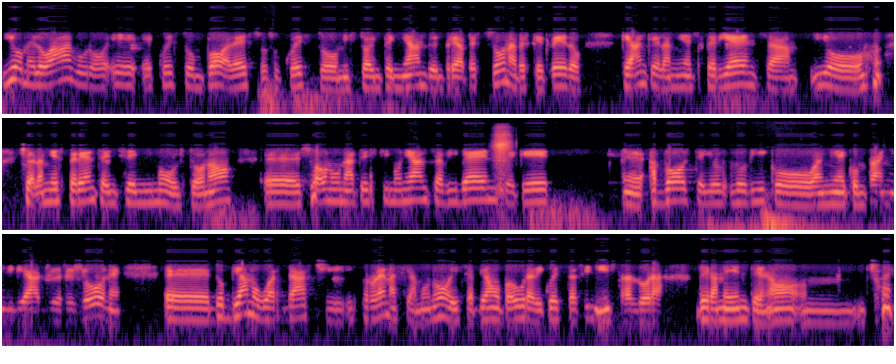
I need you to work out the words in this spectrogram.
Io me lo auguro e, e, questo un po' adesso su questo mi sto impegnando in prima persona perché credo che anche la mia esperienza, io, cioè la mia esperienza insegni molto, no? eh, sono una testimonianza vivente che eh, a volte io lo dico ai miei compagni di viaggio in regione, eh, dobbiamo guardarci, il problema siamo noi, se abbiamo paura di questa sinistra allora veramente no, mm, cioè,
